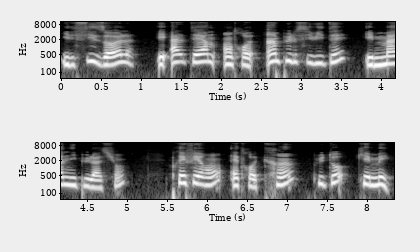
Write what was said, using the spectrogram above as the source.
Il s'isole et alterne entre impulsivité et manipulation, préférant être craint plutôt qu'aimé.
